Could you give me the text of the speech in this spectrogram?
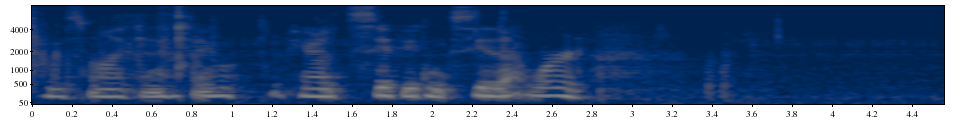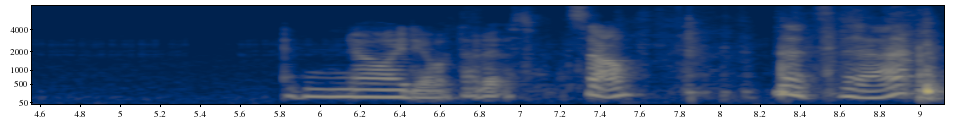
Doesn't smell like anything. Here, let's see if you can see that word. I have no idea what that is. So, that's that.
